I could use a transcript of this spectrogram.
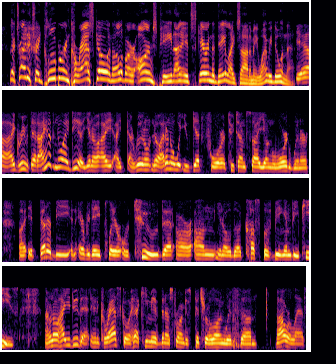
They're trying to trade Kluber and Carrasco and all of our arms, Pete. I, it's scaring the daylights out of me. Why are we doing that? Yeah, I agree with that. I have no idea. You know, I I, I really don't know. I don't know what you get for a two-time Cy Young Award winner. Uh, it better be an everyday player or two that are on you know the cusp of being MVPs. I don't know how you do that. And Carrasco, heck, he may have been our strongest pitcher along with. Um, Bauer last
